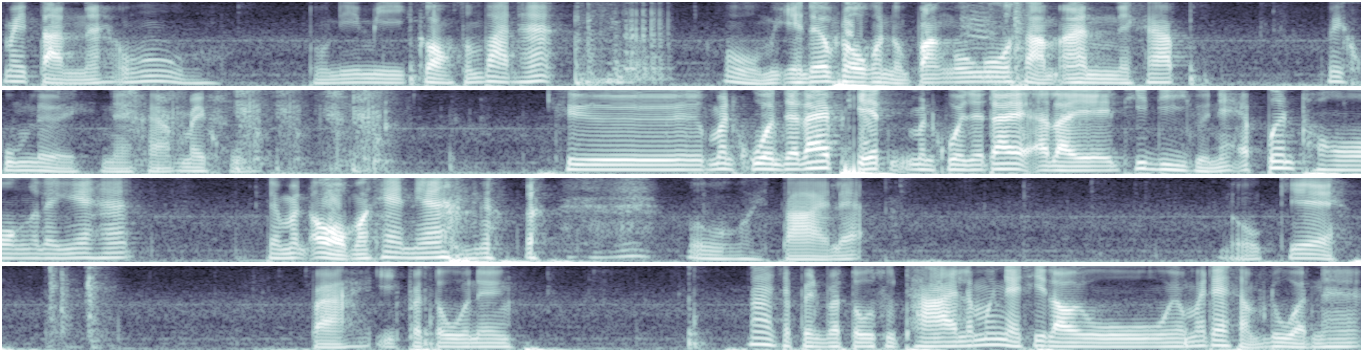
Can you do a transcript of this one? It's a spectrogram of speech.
ไม่ตันนะ โอ้ตรงนี้มีกล่องสมบัติฮะโอ้มีเอนเดอร์โพรขนมปังโง่ๆสามอันนะครับ ไม่คุ้มเลยนะครับ ไม่คุ้ม คือมันควรจะได้เพชร มันควรจะได้อะไรที่ดีกว่านี้แอปเปิลทองอะไรเงี้ยฮะ แต่มันออกมาแค่เนี้ย โอ้ยตายแล้ว โอเคไปอีกประตูหนึ่งน่าจะเป็นประตูสุดท้ายแล้วมั้งเนี่ยที่เรายังไม่ได้สำรวจนะฮะ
